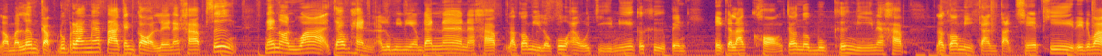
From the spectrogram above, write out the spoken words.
เรามาเริ่มกับรูปร่างหน้าตากันก่อนเลยนะครับ ซึ่ง แน่นอนว่าเจ้าแผ่นอลูมิเนียมด้านหน้านะครับ แล้วก็มีโลโก้ ROG นี่ก็คือเป็นเอกลักษณ์ของเจ้าโน้ตบุ๊กเครื่องนี้นะครับ แล้วก็มีการตัดเชฟที่เรียกได้ว่า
